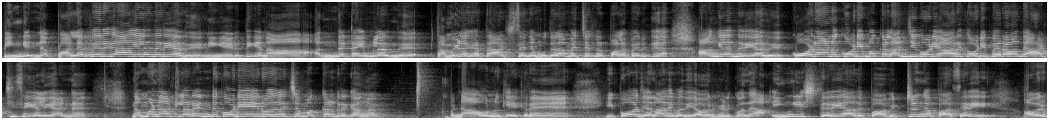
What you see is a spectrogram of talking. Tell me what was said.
இங்க பல பேருக்கு ஆங்கிலம் தெரியாது. நீங்க எடுத்தீங்கன்னா அந்த டைம்ல இருந்து தமிழகத்தை ஆட்சி செஞ்ச முதலமைச்சர்கள் பல பேருக்கு ஆங்கிலம் தெரியாது. கோடான கோடி மக்கள் அஞ்சு கோடி ஆறு கோடி பேரா வந்து ஆட்சி செய்யலையான்னு நம்ம நாட்டுல ரெண்டு கோடியே இருபது லட்சம் மக்கள் இருக்காங்க. இப்போ நான் ஒன்று கேட்குறேன் இப்போது ஜனாதிபதி அவர்களுக்கு வந்து இங்கிலீஷ் தெரியாதுப்பா விட்டுருங்கப்பா. சரி அவர்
